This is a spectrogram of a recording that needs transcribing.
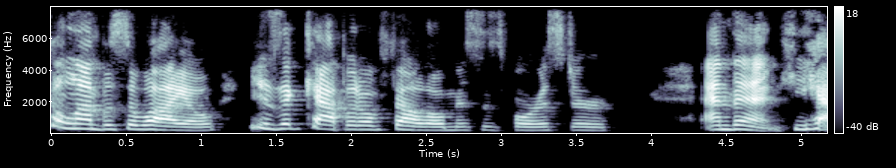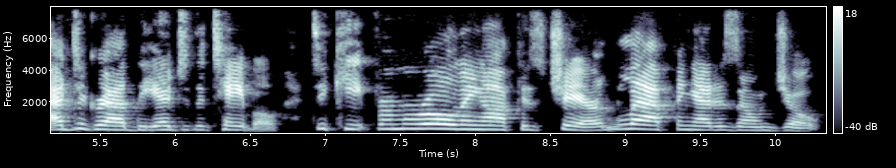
Columbus, Ohio. He is a capital fellow, Mrs. Forrester. And then he had to grab the edge of the table to keep from rolling off his chair, laughing at his own joke.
